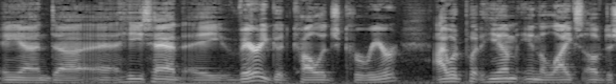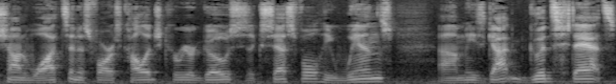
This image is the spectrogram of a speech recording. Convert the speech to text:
and uh, he's had a very good college career. I would put him in the likes of Deshaun Watson as far as college career goes. Successful, he wins. Um, he's got good stats.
